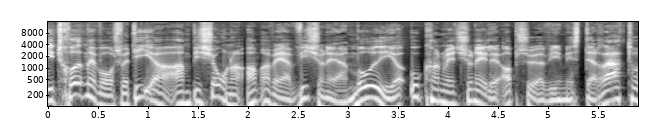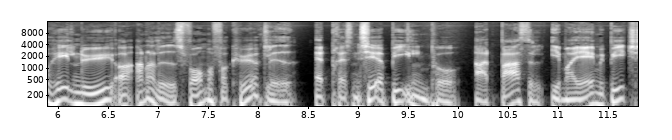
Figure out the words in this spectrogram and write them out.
I tråd med vores værdier og ambitioner om at være visionære, modige og ukonventionelle, opsøger vi med Sterato helt nye og anderledes former for køreglæde. At præsentere bilen på Art Basel i Miami Beach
